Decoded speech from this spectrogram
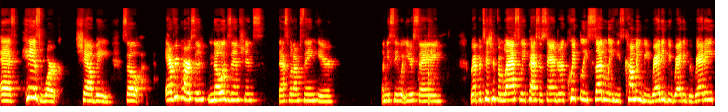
as his work shall be. So every person, no exemptions that's what I'm seeing here. Let me see what you're saying. Repetition from last week, Pastor Sandra. Quickly, suddenly, he's coming. Be ready, be ready, be ready.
